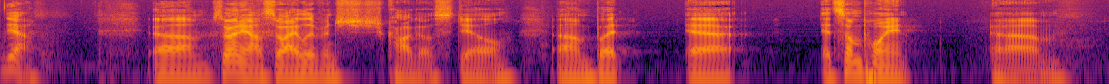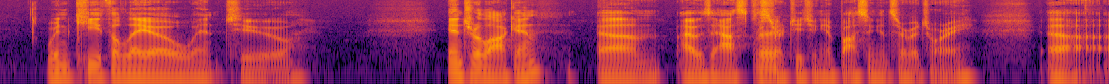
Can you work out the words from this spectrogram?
yeah. Um, so anyhow, so I live in Chicago still, um, but uh, at some point, um, when Keith Aleo went to Interlochen, um, I was asked to Right. start teaching at Boston Conservatory. Uh,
